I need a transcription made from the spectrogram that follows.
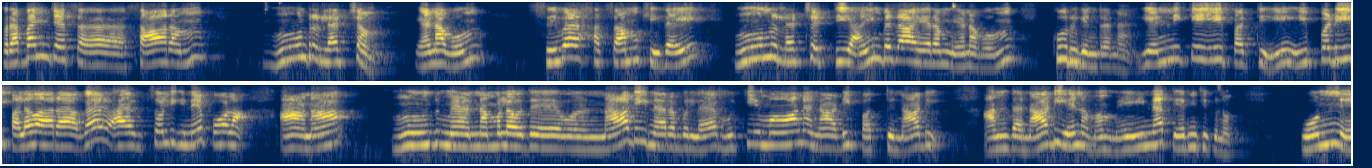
பிரபஞ்ச ச- சாரம் மூன்று லட்சம் எனவும் சிவ சம்ஹிதை மூணு லட்சத்தி ஐம்பதாயிரம் எனவும் கூறுகின்றன. எண்ணிக்கையை பற்றி இப்படி பலவாறாக சொல்லிக்கினே போலாம். ஆனா நம்மளது நாடி நரம்புல முக்கியமான நாடி பத்து நாடி. அந்த நாடியை நம்ம மெயினா தெரிஞ்சுக்கணும். ஒன்று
